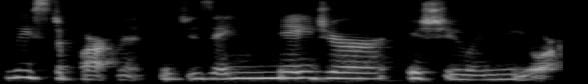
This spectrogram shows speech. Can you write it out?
Police Department, which is a major issue in New York.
